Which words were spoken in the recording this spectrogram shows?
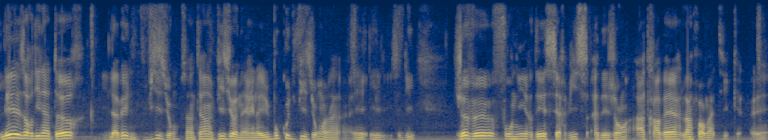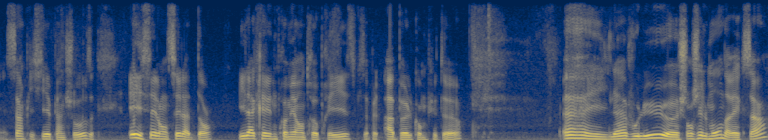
Les ordinateurs, il avait une vision, c'était un visionnaire, il a eu beaucoup de visions, et, il s'est dit, je veux fournir des services à des gens à travers l'informatique, simplifier plein de choses, et il s'est lancé là-dedans. Il a créé une première entreprise qui s'appelle Apple Computer, euh, il a voulu euh, changer le monde avec ça,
